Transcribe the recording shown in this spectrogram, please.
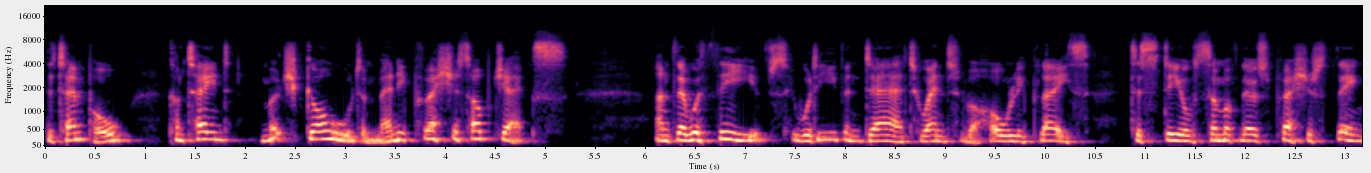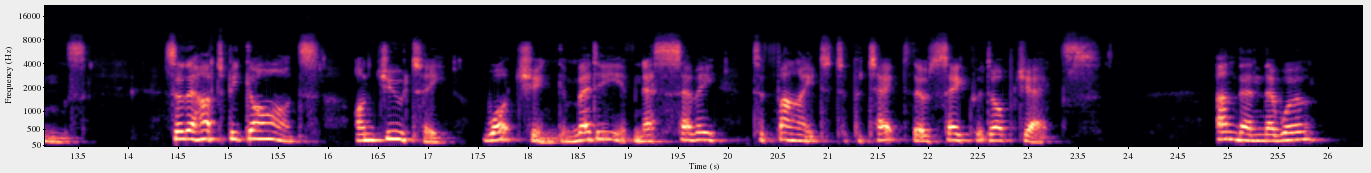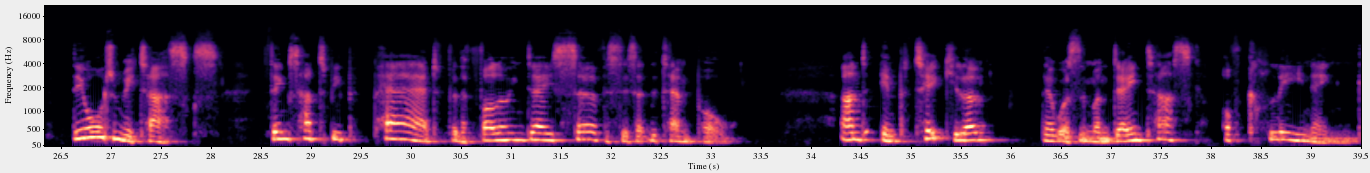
The temple contained much gold and many precious objects, and there were thieves who would even dare to enter a holy place to steal some of those precious things. So there had to be guards on duty watching and ready, if necessary, to fight to protect those sacred objects. And then there were the ordinary tasks. Things had to be prepared for the following day's services at the temple. And in particular, there was the mundane task of cleaning.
